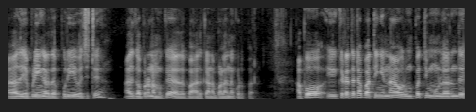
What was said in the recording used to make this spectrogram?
அதாவது எப்படிங்கிறத புரிய வச்சுட்டு அதுக்கப்புறம் நமக்கு அதை ப- அதுக்கான பலனை கொடுப்பார். அப்போது கிட்டத்தட்ட பார்த்திங்கன்னா ஒரு முப்பத்தி மூணுலேருந்து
